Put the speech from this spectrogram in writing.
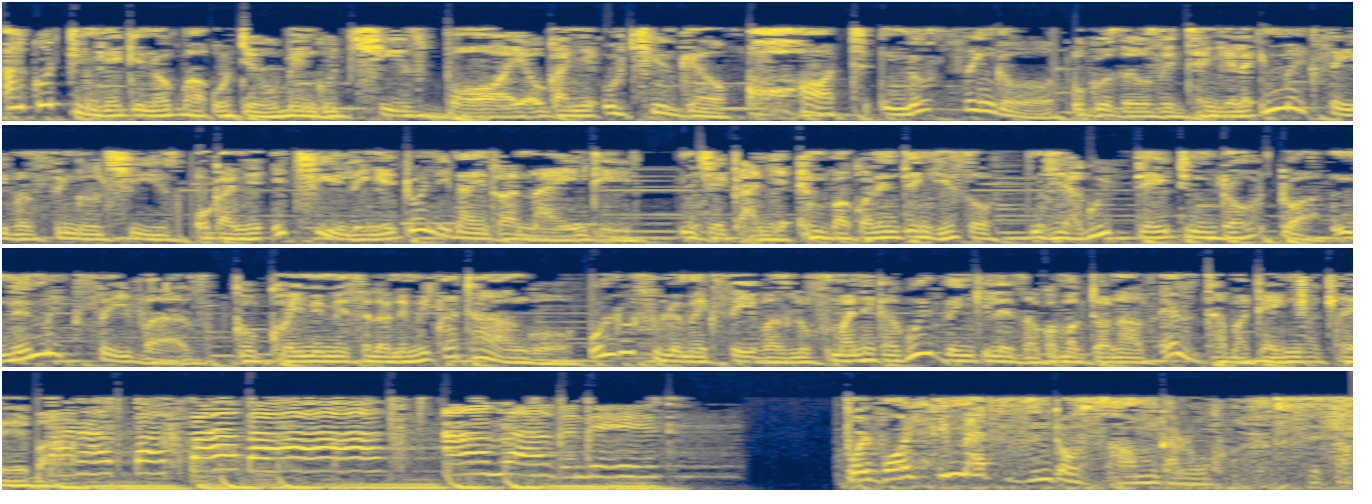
akudingeki nokuba ude ube ngucheese boy okanye u-cheese girl hot no-single ukuze uzithengele i-maxsavers single cheese okanye ichili nge-29 rand 90 nje kanye emva kwale ntengiso ndiya kwidate ndodwa ne-maxsavers kukho imimiselo nemiqathango. Uluhlu lwe-maxsavers lufumaneka kwiivenkile zakwamacdonalds ezithabatha inxaxheba boy boy imaths zinto zam kaloku. Sisa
